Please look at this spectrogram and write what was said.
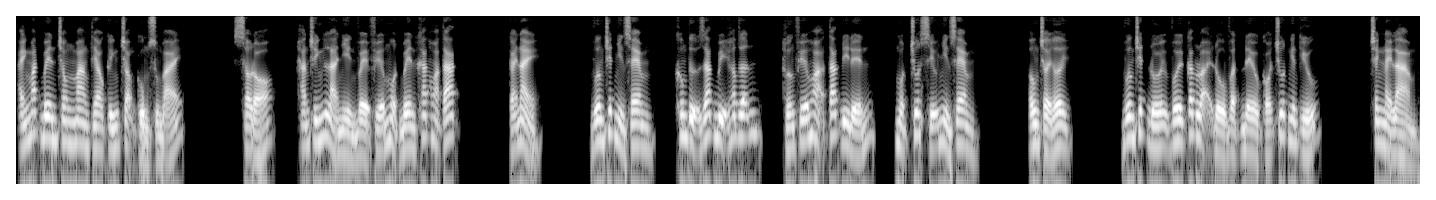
ánh mắt bên trong mang theo kính trọng cùng sùng bái. Sau đó, hắn chính là nhìn về phía một bên khác họa tác. Cái này, vương chết nhìn xem, không tự giác bị hấp dẫn, hướng phía họa tác đi đến, một chút xíu nhìn xem ông trời ơi! Vương chết đối với các loại đồ vật đều có chút nghiên cứu. Tranh này làm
